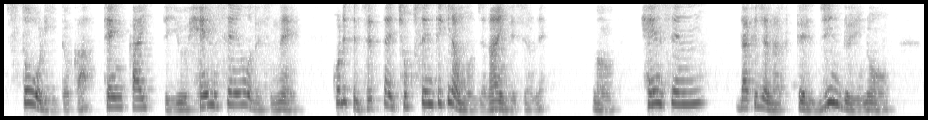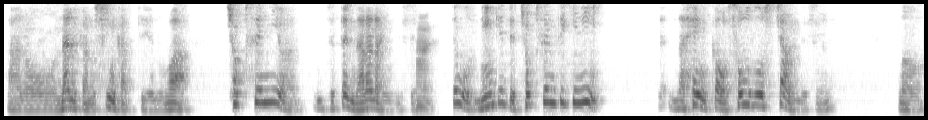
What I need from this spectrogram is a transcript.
ストーリーとか展開っていう変遷をですねこれって絶対直線的なもんじゃないんですよね。うん、変遷だけじゃなくて人類のあの何かの進化っていうのは直線には絶対ならないんですよ。はいでも人間って直線的にな変化を想像しちゃうんですよね。うん、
